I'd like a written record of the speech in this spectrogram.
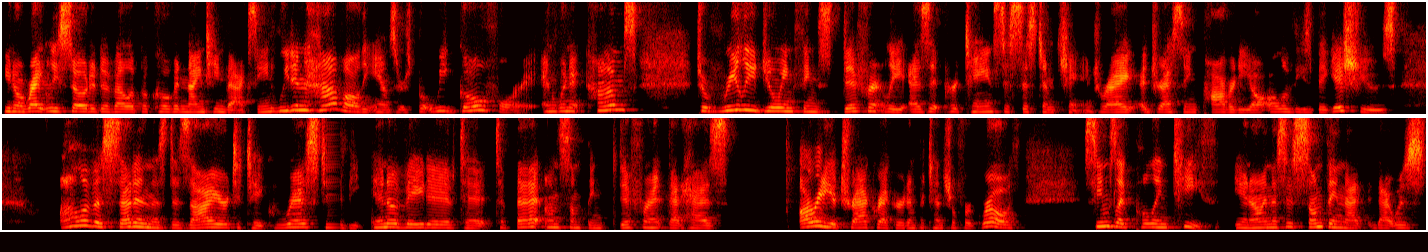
you know rightly so to develop a covid-19 vaccine we didn't have all the answers but we go for it. And when it comes to really doing things differently as it pertains to system change, right? Addressing poverty, all, all of these big issues. All of a sudden, this desire to take risks, to be innovative, to, to bet on something different that has already a track record and potential for growth seems like pulling teeth, you know, and this is something that that was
